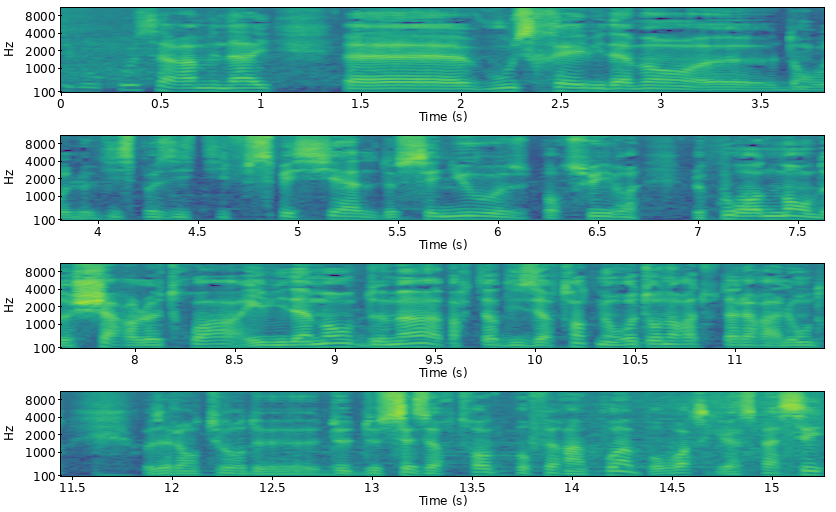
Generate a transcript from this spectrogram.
Merci beaucoup, Sarah Menaille. Euh, vous serez évidemment euh, dans le dispositif spécial de CNews pour suivre le couronnement de Charles III, évidemment, demain à partir de 10h30. Mais on retournera tout à l'heure à Londres aux alentours de, 16h30 pour faire un point, pour voir ce qui va se passer.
